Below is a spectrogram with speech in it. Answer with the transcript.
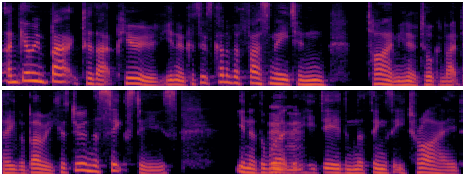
and going back to that period you know because it's kind of a fascinating time you know talking about david bowie because during the 60s you know the work mm-hmm. that he did and the things that he tried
